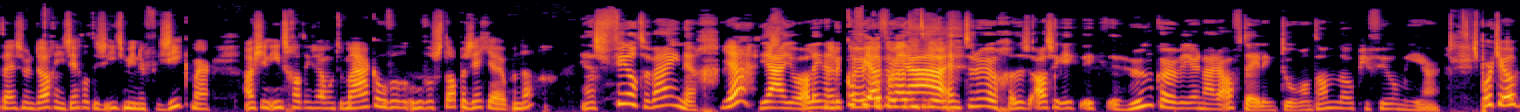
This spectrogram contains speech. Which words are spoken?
tijdens zo'n dag. En je zegt dat is iets minder fysiek. Maar als je een inschatting zou moeten maken, hoeveel, hoeveel stappen zet jij op een dag? Ja, dat is veel te weinig. Ja? Ja, joh, alleen naar de, de keuken ja en en terug. Dus als ik, ik, ik hunker weer naar de afdeling toe, want dan loop je veel meer. Sport je ook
